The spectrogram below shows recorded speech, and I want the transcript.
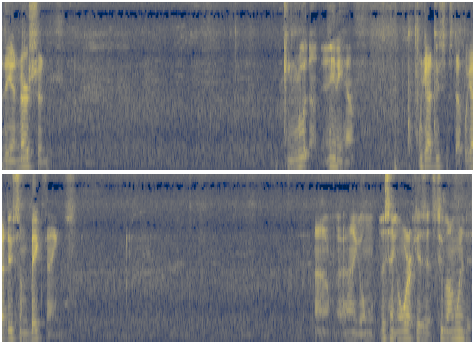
the inertia can. Anyhow, we got to do some stuff. We got to do some big things. Um, I ain't gonna. This ain't gonna work, is it? It's too long-winded.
